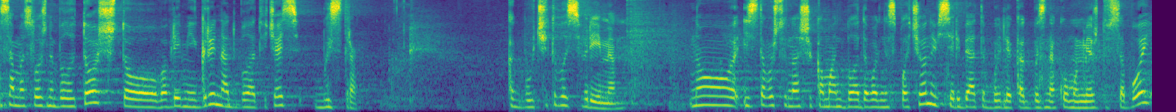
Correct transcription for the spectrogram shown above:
Самое сложное было то, что во время игры надо было отвечать быстро. Как бы учитывалось время. Но из-за того, что наша команда была довольно сплоченной, все ребята были как бы знакомы между собой,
